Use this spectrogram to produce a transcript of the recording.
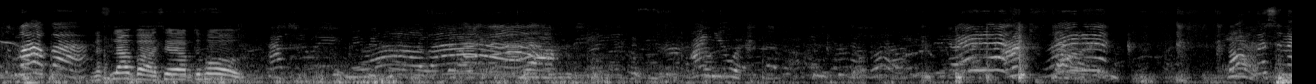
It's lava. That's lava, so you have to hold. Actually, lava. I knew it. I'm sorry. Don't listen to me.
